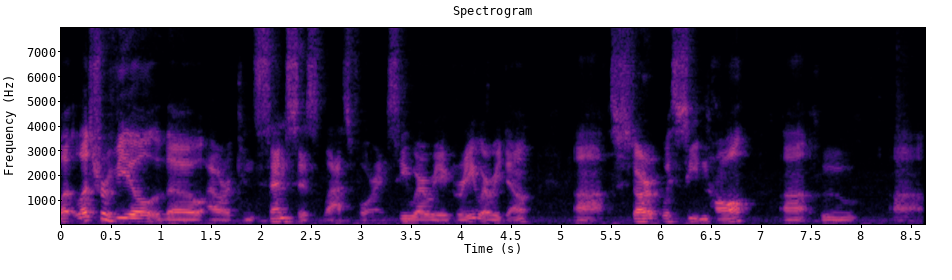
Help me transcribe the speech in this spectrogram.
let, us reveal, though, our consensus last four and see where we agree, where we don't. Uh, start with Seton Hall, uh, who uh,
